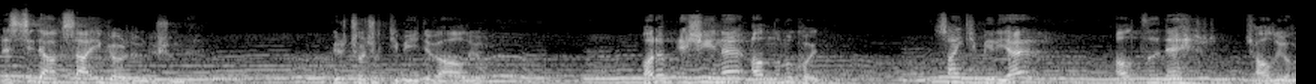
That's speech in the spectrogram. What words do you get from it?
Mescid-i Aksa'yı gördüm düşümde. Bir çocuk gibiydi ve ağlıyordu. Varıp eşiğine alnımı koydum. Sanki bir yer altı nehr çağlıyordu.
